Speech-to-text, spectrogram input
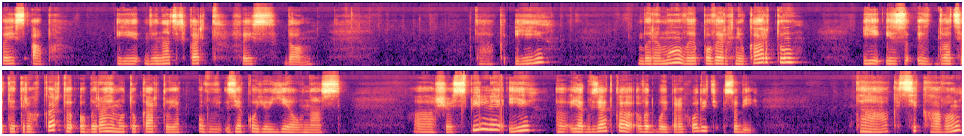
face up і 12 карт face down. Так, і беремо поверхню карту, і із, із 23 карт обираємо ту карту, з якою є у нас щось спільне, і е, як взятка в отбой переходить собі. Так, цікаво.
